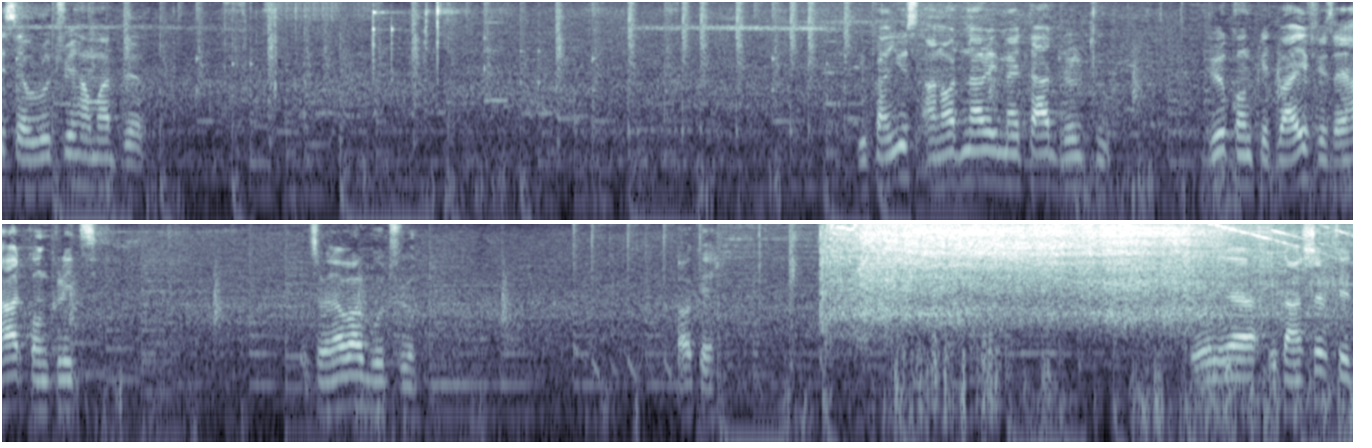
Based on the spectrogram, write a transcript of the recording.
This is a rotary hammer drill. You can use an ordinary metal drill to drill concrete, but if it's a hard concrete, it will never go through. Okay. So here you can shift it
